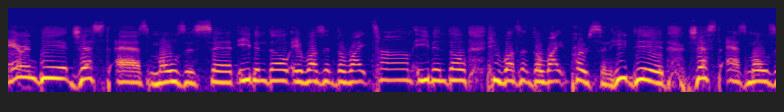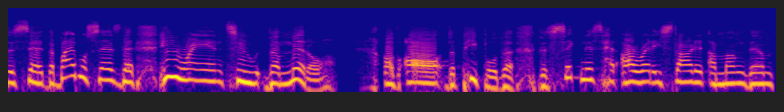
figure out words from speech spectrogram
Aaron did just as Moses said, even though it wasn't the right time, even though he wasn't the right person. He did just as Moses said. The Bible says that he ran to the middle of all the people. The, the sickness had already started among them.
